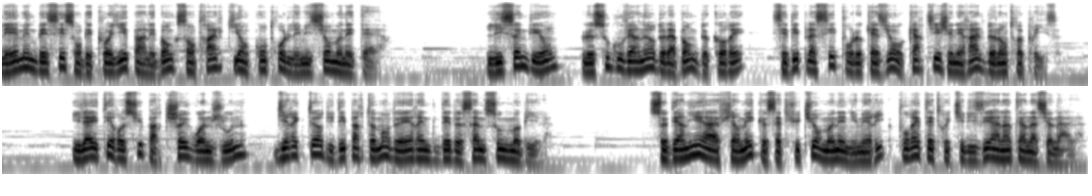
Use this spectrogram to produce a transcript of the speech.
les MNBC sont déployés par les banques centrales qui en contrôlent l'émission monétaire. Lee Sung-geon, le sous-gouverneur de la Banque de Corée, s'est déplacé pour l'occasion au quartier général de l'entreprise. Il a été reçu par Choi Won-jun, directeur du département de R&D de Samsung Mobile. Ce dernier a affirmé que cette future monnaie numérique pourrait être utilisée à l'international.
